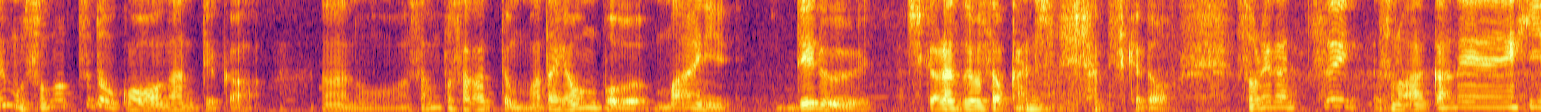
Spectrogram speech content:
でもその都度こうなんていうかあの3歩下がってもまた4歩前に出る力強さを感じていたんですけどそれがついそのあかねヒ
